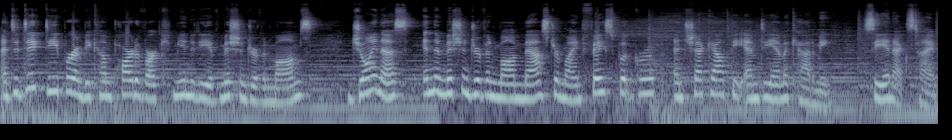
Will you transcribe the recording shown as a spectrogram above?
And to dig deeper and become part of our community of mission driven moms, Join us in the Mission Driven Mom Mastermind Facebook group and check out the MDM Academy. See you next time.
